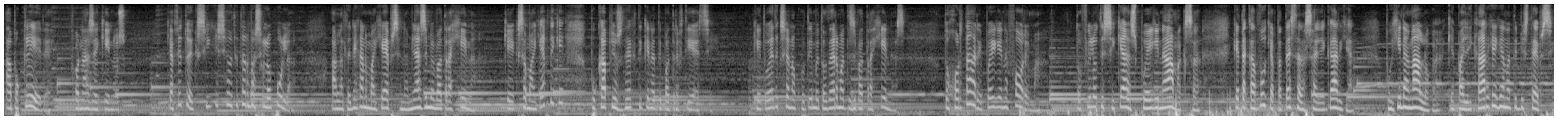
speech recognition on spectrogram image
Αποκλείεται, φωνάζει εκείνος. Και αυτή του εξήγησε ότι ήταν Βασιλοπούλα. Αλλά την είχαν μαγέψει να μοιάζει με βατραχίνα. Και ξαμαγεύτηκε που κάποιος δέχτηκε να την παντρευτεί έτσι. Και του έδειξε ένα κουτί με το δέρμα της βατραχίνας. Το χορτάρι που έγινε φόρεμα. Το φύλλο της σικιά που έγινε άμαξα. Και τα καβούκια από τα τέσσερα σαλιγκάρια που γίναν άλογα και παλικάρια για να την πιστέψει.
